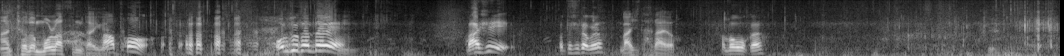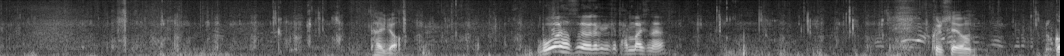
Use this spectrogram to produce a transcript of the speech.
아, 저도 몰랐습니다. 이거. 아파. 엄청 단단해. 맛이 어떠시다고요? 맛이 달아요. 한번 먹어볼까요? 달죠. 뭐 하셨어요? 왜 이렇게 단맛이 나요? 글쎄요. 그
